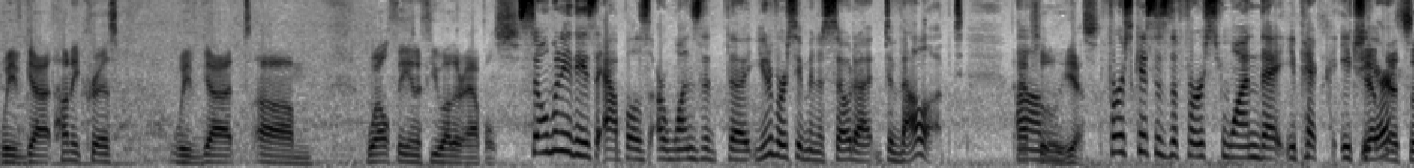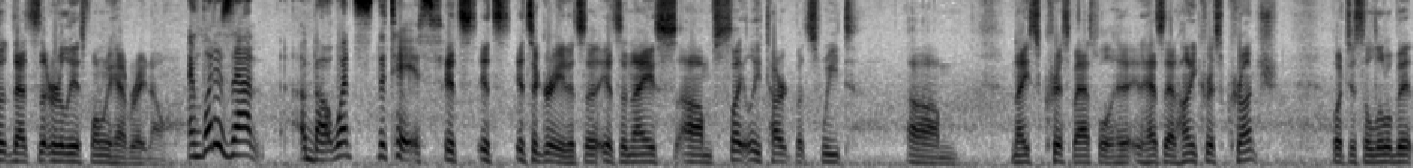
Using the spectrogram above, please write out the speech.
we've got Honeycrisp, We've got um, Wealthy and a few other apples. So many of these apples are ones that the University of Minnesota developed. Absolutely, um, yes. First Kiss is the first one that you pick each yep, year. that's the, that's the earliest one we have right now. And what is that about? What's the taste? It's it's it's a great. It's a it's a nice, um, slightly tart but sweet, um, nice crisp apple. It has that Honeycrisp crunch but just a little bit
